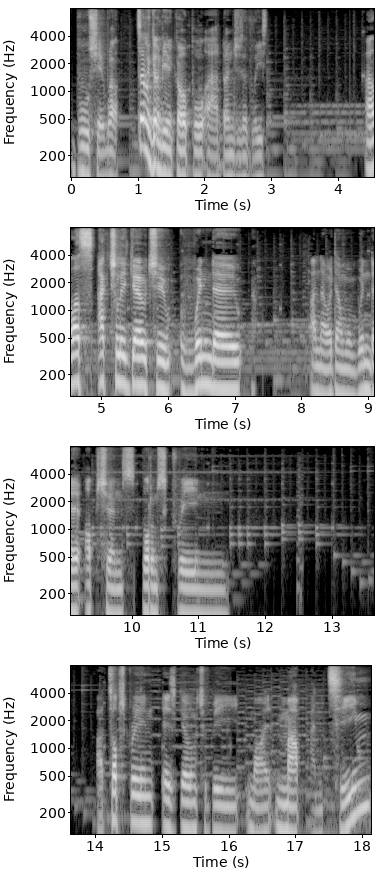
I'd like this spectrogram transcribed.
bullshit. Well, it's only going to be in a couple uh, dungeons at least. Uh, let's actually go to window. I know I don't want window options, bottom screen. Uh, top screen is going to be my map and team.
